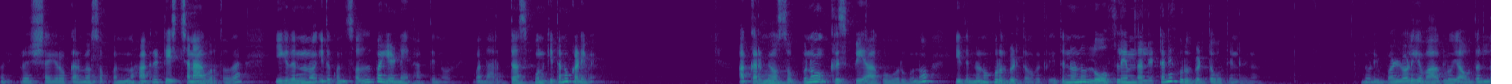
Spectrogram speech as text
ನೋಡಿ ಫ್ರೆಶ್ ಆಗಿರೋ ಕರ್ಮೆ ಸೊಪ್ಪನ್ನು ಹಾಕ್ರಿ ಟೇಸ್ಟ್ ಚೆನ್ನಾಗಿ ಬರ್ತದೆ. ಈಗ ಇದನ್ನು ಇದಕ್ಕೊಂದು ಸ್ವಲ್ಪ ಎಣ್ಣೆಯನ್ನು ಹಾಕ್ತೀನಿ ನೋಡಿರಿ, ಒಂದು ಅರ್ಧ ಸ್ಪೂನ್ಗಿಂತನೂ ಕಡಿಮೆ. ಆ ಕರ್ಮೇವ ಸೊಪ್ಪು ಕ್ರಿಸ್ಪಿ ಆಗೋವರೆಗೂ ಇದನ್ನು ಹುರಿದ್ಬಿಟ್ಟು ತೊಗೋಬೇಕ್ರಿ. ಇದನ್ನು ಲೋ ಫ್ಲೇಮ್ದಲ್ಲಿಟ್ಟನೆ ಹುರಿದ್ಬಿಟ್ಟು ತೊಗೋತೀನಿ ರೀ ನಾನು. ನೋಡಿ ಬಳ್ಳೊಳಗೆ ಯಾವಾಗಲೂ ಯಾವುದಲ್ಲ,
